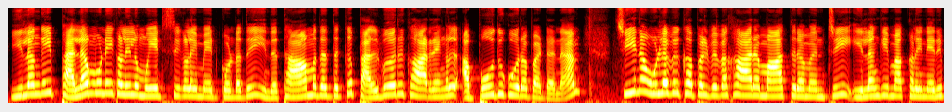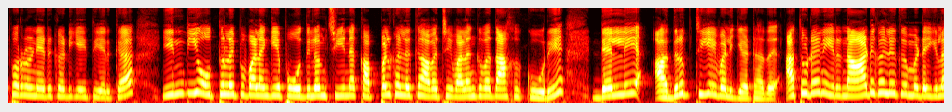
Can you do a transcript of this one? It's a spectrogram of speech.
இலங்கை பல முனைகளிலும் முயற்சிகளை மேற்கொண்டது இந்த தாமதத்துக்கு பல்வேறு காரணங்கள் அப்போது கூறப்பட்டன. சீன உளவு கப்பல் விவகாரம் மாத்திரமின்றி இலங்கை மக்களின் எரிபொருள் நெருக்கடியை தீர்க்க இந்திய ஒத்துழைப்பு வழங்கிய போதிலும் சீன கப்பல்களுக்கு அவற்றை வழங்குவதாக கூறி டெல்லி அதிருப்தியை வெளியிட்டது. அத்துடன் இரு நாடுகளுக்கும் இடையில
